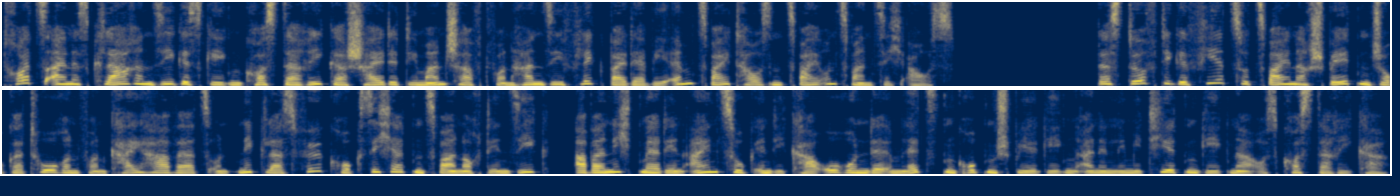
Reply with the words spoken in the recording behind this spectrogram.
Trotz eines klaren Sieges gegen Costa Rica scheidet die Mannschaft von Hansi Flick bei der WM 2022 aus. Das dürftige 4 zu 2 nach späten Jokatoren von Kai Havertz und Niklas Füllkrug sicherten zwar noch den Sieg, aber nicht mehr den Einzug in die K.O.-Runde im letzten Gruppenspiel gegen einen limitierten Gegner aus Costa Rica.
